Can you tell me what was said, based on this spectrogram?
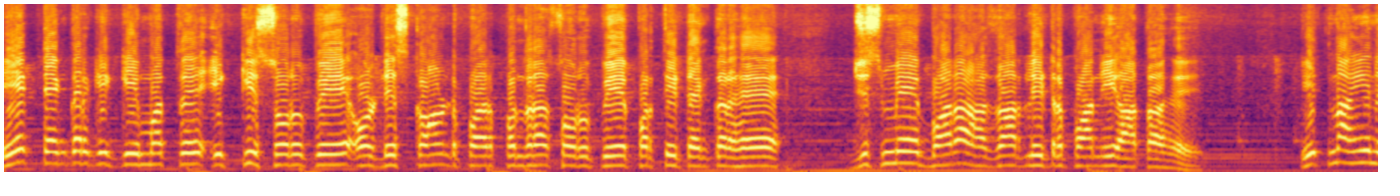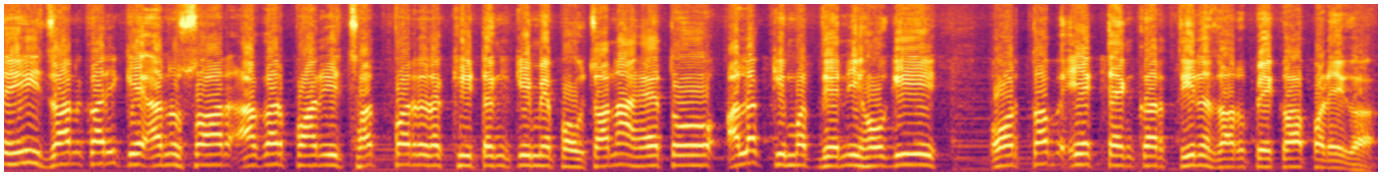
एक टैंकर की कीमत इक्कीस सौ रूपए और डिस्काउंट पर पंद्रह सौ रूपए प्रति टैंकर है, जिसमें बारह हज़ार लीटर पानी आता है। इतना ही नहीं, जानकारी के अनुसार अगर पानी छत पर रखी टंकी में पहुंचाना है तो अलग कीमत देनी होगी और तब एक टैंकर तीन हज़ार रूपए का पड़ेगा।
